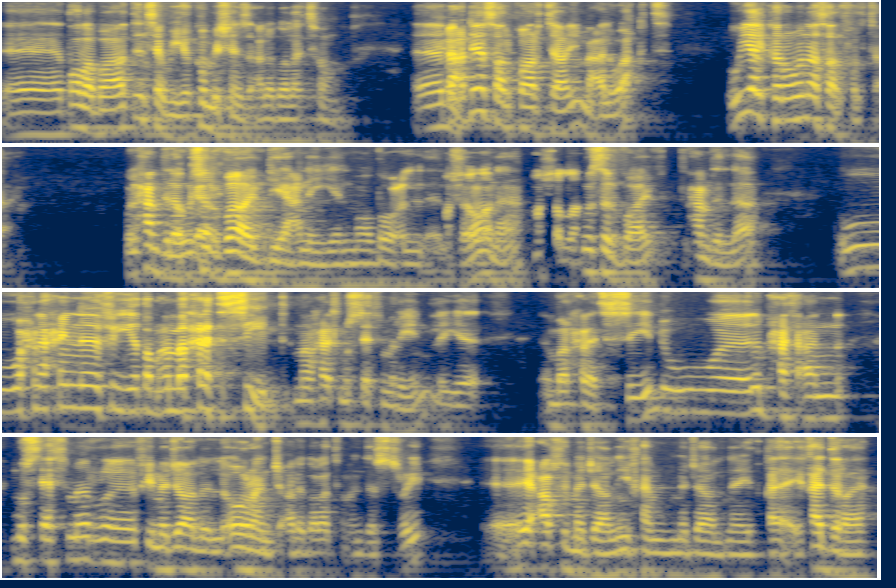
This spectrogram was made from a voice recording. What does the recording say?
آه، طلبات نسويها commissions على قولتهم آه،. بعدين صار part time مع الوقت ويا الكورونا صار full time والحمد لله. و survived يعني الموضوع الكورونا ما شاء الله و survive الحمد لله وإحنا الحين في طبعا مرحلة ال seed مرحلة المستثمرين اللي هي مرحلة ال seed ونبحث عن مستثمر في مجال ال orange على قولتهم industry يعرف المجال يفهم مجالنا يقدره.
